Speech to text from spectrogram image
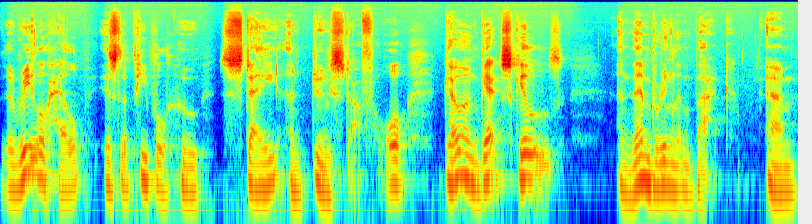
The real help is the people who stay and do stuff or go and get skills and then bring them back. Um,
